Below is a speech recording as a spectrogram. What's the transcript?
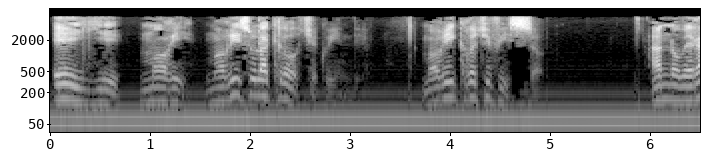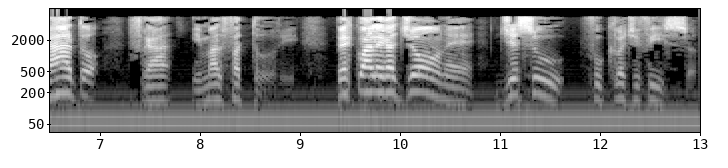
egli morì, morì sulla croce quindi, morì crocifisso, annoverato fra i malfattori. Per quale ragione Gesù fu crocifisso?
